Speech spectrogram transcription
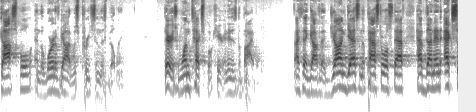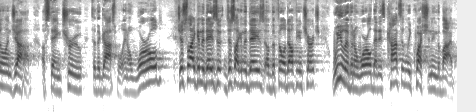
gospel and the word of God was preached in this building. There is one textbook here, and it is the Bible. I thank God for that. John Guest and the pastoral staff have done an excellent job of staying true to the gospel. In a world, just like in the days of, just like in the days of the Philadelphian church, we live in a world that is constantly questioning the Bible.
